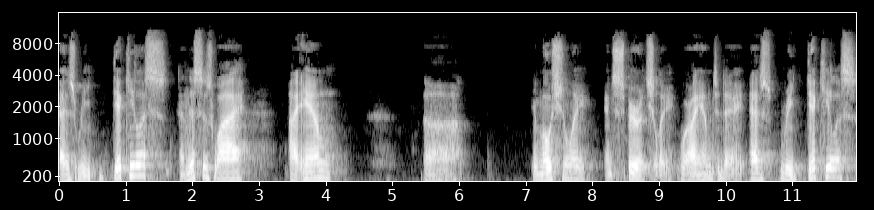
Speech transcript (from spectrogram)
as ridiculous, and this is why I am uh, emotionally and spiritually where I am today, as ridiculous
